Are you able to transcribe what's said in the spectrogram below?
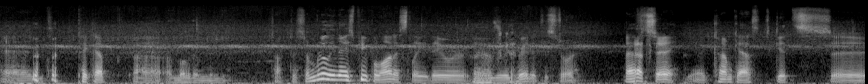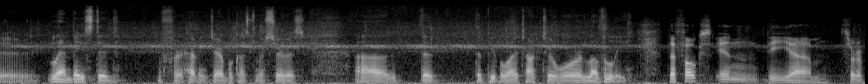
and pick up uh, a modem and talk to some really nice people. Honestly, they were they were That's really good. great at the store. I have That's to say, yeah, Comcast gets uh, lambasted for having terrible customer service. Uh, the the people I talked to were lovely. the folks in the um, sort of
